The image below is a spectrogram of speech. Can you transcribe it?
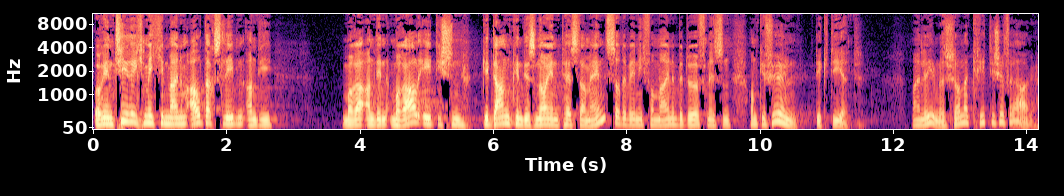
Orientiere ich mich in meinem Alltagsleben an, die, an den moralethischen Gedanken des Neuen Testaments oder bin ich von meinen Bedürfnissen und Gefühlen diktiert? Mein Lieben, das ist schon eine kritische Frage.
